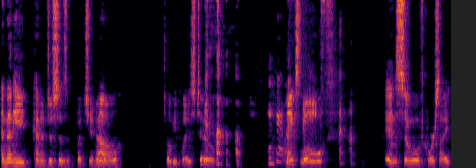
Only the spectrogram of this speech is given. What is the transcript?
And then he kind of just says, but you know, Toby plays too. Thanks, Lowell. and so, of course, I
